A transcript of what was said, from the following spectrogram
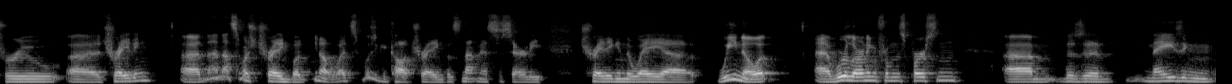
through uh, trading uh, not so much trading, but you know, I suppose you could call it trading, but it's not necessarily trading in the way uh, we know it. Uh, we're learning from this person. Um, there's an amazing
